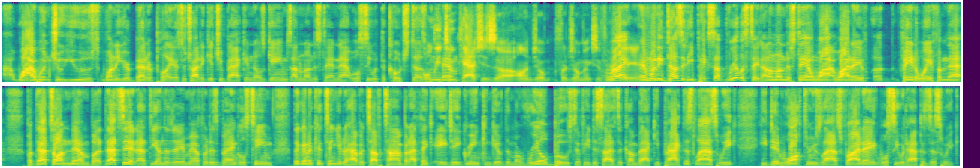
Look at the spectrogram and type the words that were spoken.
uh, why wouldn't you use one of your better players to try to get you back in those games? I don't understand that. We'll see what the coach does. Only two catches uh, on Joe for Joe Mixon for Right, and when he does it, he picks up real estate. I don't understand why why they uh, fade away from that, but that's on them. But that's it at the end of the day, man. For this Bengals team, they're going to continue to have a tough time. But I think AJ Green can give them a real boost if he decides to come back. He practiced last week. He did walkthroughs last Friday. We'll see what happens this week.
